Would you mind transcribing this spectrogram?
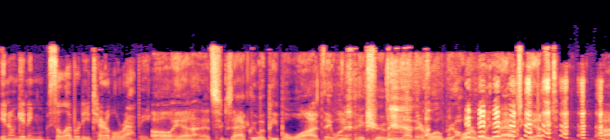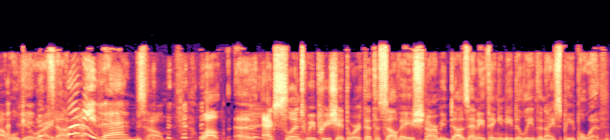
you know, getting celebrity terrible wrapping." Oh yeah, that's exactly what people want. They want a picture of me on their horribly, horribly wrapped gift. Uh, we'll get right on that. Then. So, well, uh, excellent. We appreciate the work that the Salvation Army does. Anything you need to leave the nice people with?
